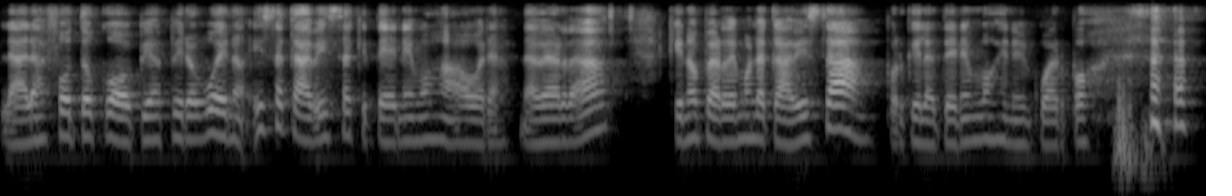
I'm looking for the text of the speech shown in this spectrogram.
la, las fotocopias, pero bueno, esa cabeza que tenemos ahora, la verdad, que no perdemos la cabeza porque la tenemos en el cuerpo.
